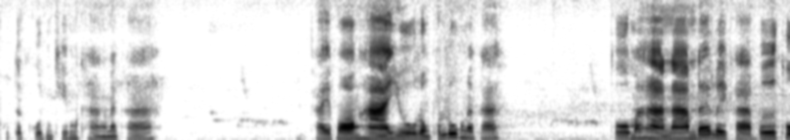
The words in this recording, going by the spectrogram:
พุทธคุณเข้มขังนะคะ ใครมองหาอยู่หลวงพ่อลูกนะคะ โทรมาหาน้ำได้เลยค่ะ เบอร์โทร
